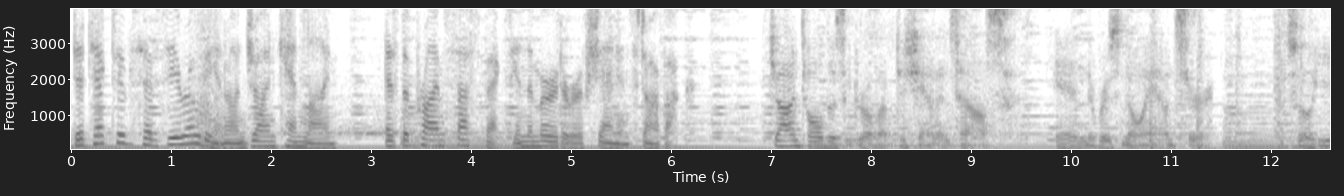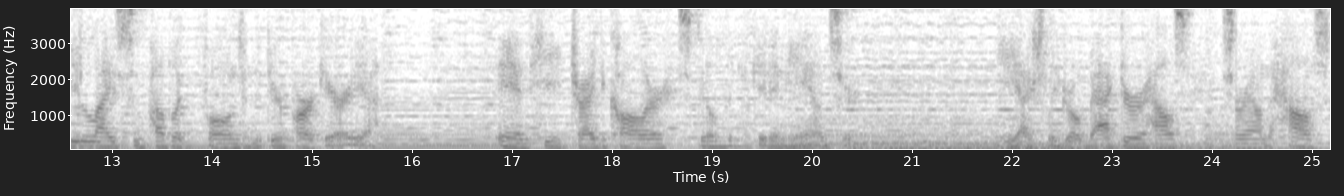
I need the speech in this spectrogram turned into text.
Detectives have zeroed in on John Kenline as the prime suspect in the murder of Shannon Starbuck. John told us he drove up to Shannon's house and there was no answer. So he utilized some public phones in the Deer Park area and he tried to call her, still didn't get any answer. He actually drove back to her house, around the house,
